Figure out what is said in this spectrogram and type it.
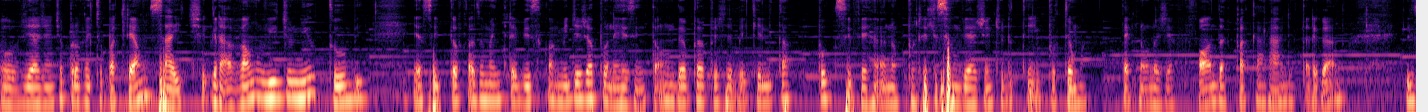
o viajante aproveitou para criar um site, gravar um vídeo no YouTube e aceitou fazer uma entrevista com a mídia japonesa. Então deu para perceber que ele tá pouco se ferrando por ele ser um viajante do tempo, ter uma tecnologia foda pra caralho, tá ligado? Ele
